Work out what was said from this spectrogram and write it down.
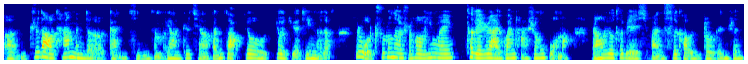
嗯知道他们的感情怎么样之前很早就就决定了的，就是我初中的时候，因为特别热爱观察生活嘛，然后又特别喜欢思考宇宙人生。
